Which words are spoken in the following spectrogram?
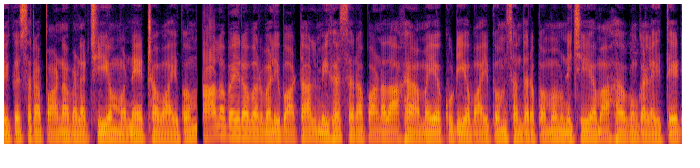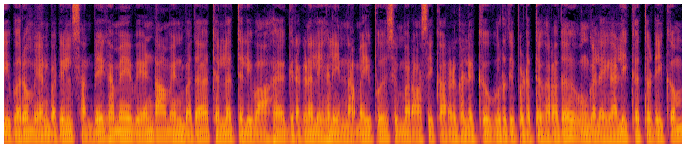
மிக சிறப்பான வளர்ச்சியும் முன்னேற்ற வாய்ப்பும் காலபைரவர் வழிபாட்டால் மிக சிறப்பானதாக அமையக்கூடிய வாய்ப்பும் சந்தர்ப்பமும் நிச்சயமாக உங்களை தேடி வரும் என்பதில் சந்தேகமே வேண்டாம் என்பதை தெல்ல தெளிவாக கிரகநிலைகளின் அமைப்பு சிம்மராசிக்காரர்களுக்கு உறுதிப்படுத்துகிறது. உங்களை அழிக்க துடிக்கும்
